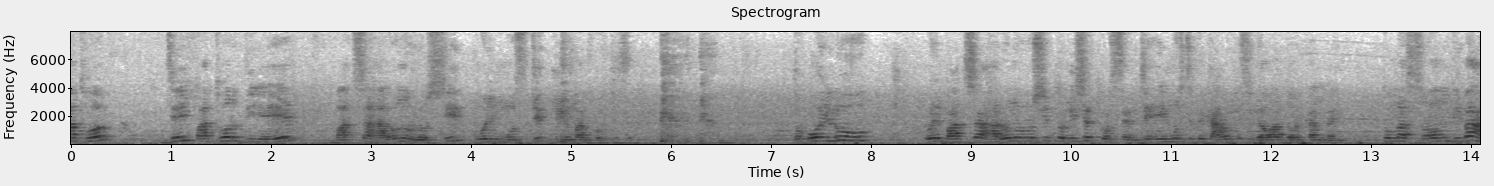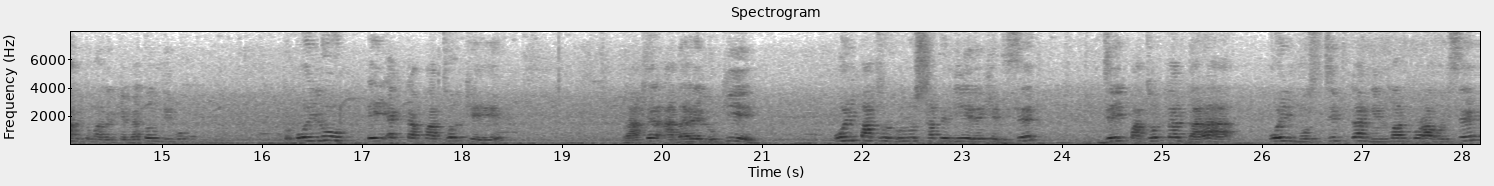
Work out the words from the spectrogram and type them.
পাথর, যেই পাথর দিয়ে বাদশাহ হারুনুর রশিদ ওই মসজিদ নির্মাণ করতেছে। তো ওই লোক, ওই বাদশাহ হারুনুর রশিদ তো নিষেধ করছেন যে এই মসজিদে কারও কিছু দেওয়ার দরকার নেই। তোমরা শ্রম দিবা, আমি তোমাদেরকে বেতন দিব। তো ওই লোক এই একটা পাথরকে রাতের আধারে লুকিয়ে ওই পাথরগুলোর সাথে নিয়ে রেখে দিছে। যেই পাথরটার দ্বারা ওই মসজিদটা নির্মাণ করা হয়েছে,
